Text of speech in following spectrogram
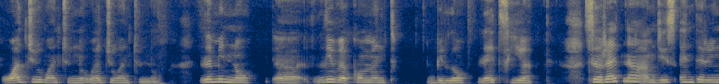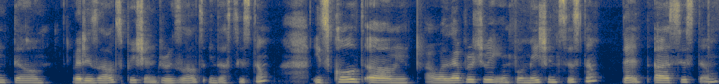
What do you want to know? What do you want to know? Let me know. Uh, leave a comment below. Let's hear. So right now I'm just entering the results, patient results in the system. It's called um, our laboratory information system. That uh, system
